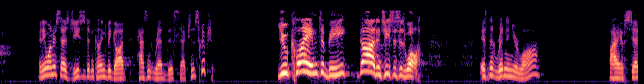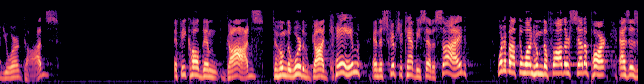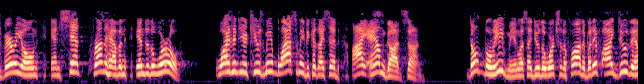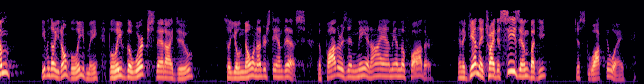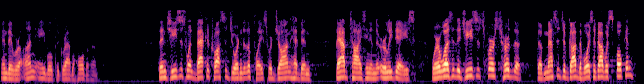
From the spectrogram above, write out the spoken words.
Anyone who says Jesus didn't claim to be God hasn't read this section of Scripture. You claim to be God. And Jesus says, Well, isn't it written in your law? I have said you are gods. If he called them gods to whom the word of God came and the scripture can't be set aside, what about the one whom the Father set apart as his very own and sent from heaven into the world? Why didn't you accuse me of blasphemy because I said, I am God's son? Don't believe me unless I do the works of the Father. But if I do them, even though you don't believe me, believe the works that I do, so you'll know and understand this. The Father is in me, and I am in the Father. And again, they tried to seize him, but he just walked away, and they were unable to grab a hold of him. Then Jesus went back across the Jordan to the place where John had been baptizing in the early days. Where was it that Jesus first heard the, the message of God, the voice of God was spoken?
